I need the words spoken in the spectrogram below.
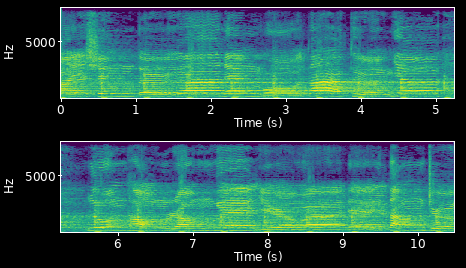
phải sinh tử nên bồ tát thường nhớ. Luôn hồng rộng nghe nhiều à, để tăng trưởng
